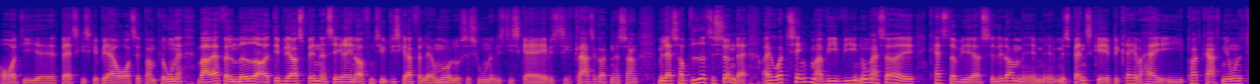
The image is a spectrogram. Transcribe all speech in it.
over de øh, baskiske bjerge over til Pamplona, var i hvert fald med, og det bliver også spændende at se rent offensivt. De skal i hvert fald lave mål hos Asuna, hvis de skal, hvis de skal klare sig godt den her sæson. Men lad os hoppe videre til søndag, og jeg kunne godt tænke mig, vi, vi nogle gange så øh, kaster vi os lidt om med, med, med spanske begreber her i, podcasten, Jonas. Jeg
